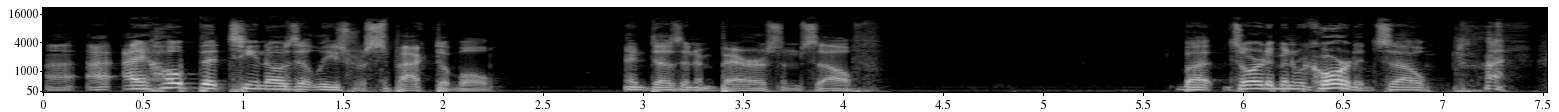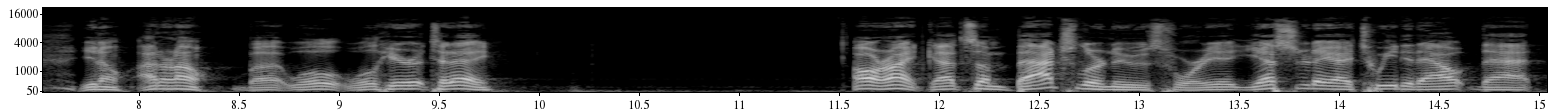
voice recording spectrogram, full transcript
I, I hope that Tino's at least respectable and doesn't embarrass himself. But it's already been recorded, so you know, I don't know, but we'll we'll hear it today. All right, got some bachelor news for you. Yesterday I tweeted out that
